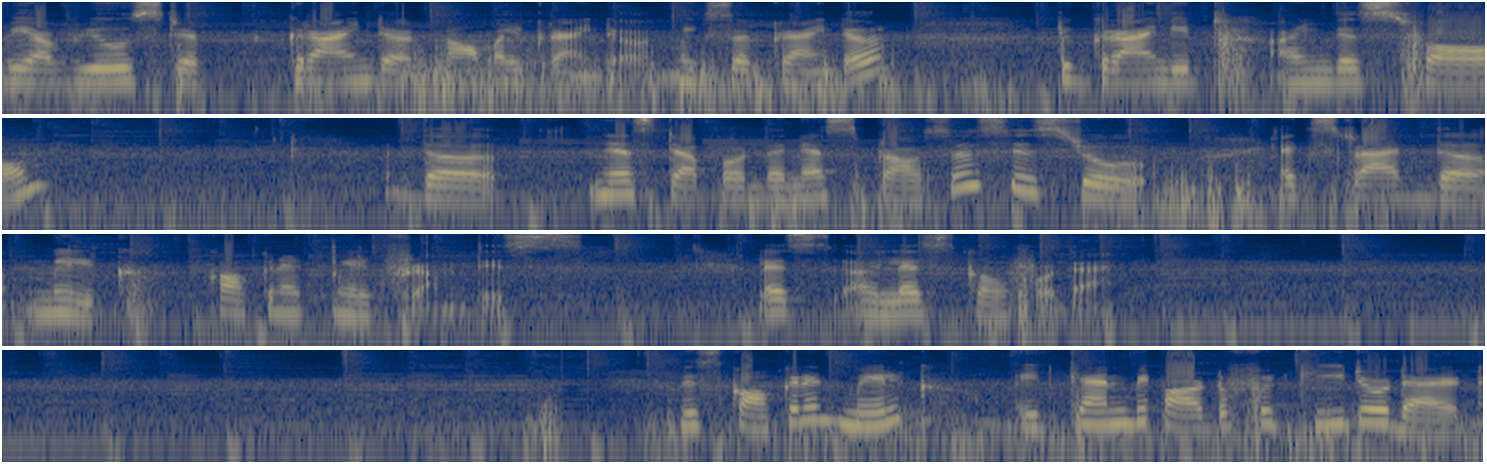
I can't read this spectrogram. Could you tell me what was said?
we have used a grinder normal grinder mixer grinder to grind it in this form. The next step or the next process is to extract the milk coconut milk from this. Let's uh, let's go for that. This coconut milk it can be part of a keto diet.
